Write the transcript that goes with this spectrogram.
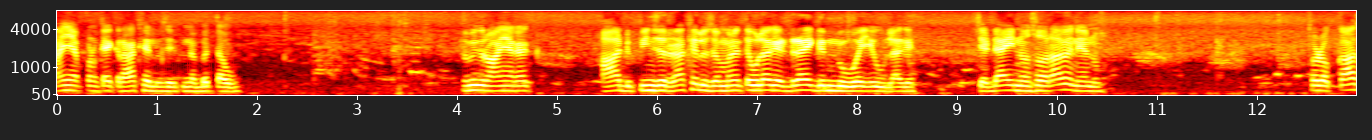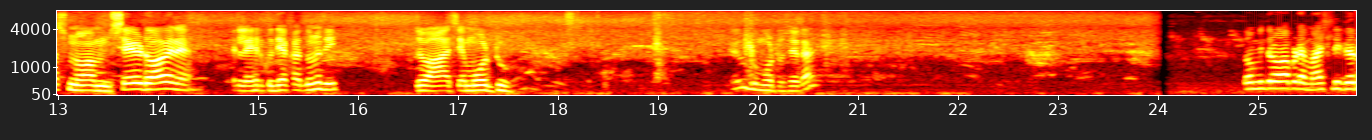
અહીંયા પણ કંઈક રાખેલું છે, તમને બતાવું. મિત્રો અહીંયા કંઈક હાર્ડ પિંજર રાખેલું છે. મને તેવું લાગે ડ્રાયગનનું હોય એવું લાગે. જે ડાયનોસોર આવે ને એનું. થોડો કાચનો આમ શેડો આવે ને, એટલે હેરકું દેખાતું નથી. જો આ છે મોઢું. કેવડું મોટું છે કા? તો મિત્રો આપણે માછલી ઘર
